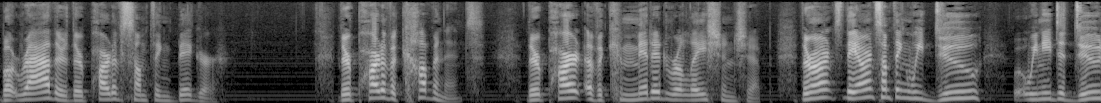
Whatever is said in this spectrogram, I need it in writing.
but rather they're part of something bigger. They're part of a covenant. They're part of a committed relationship. They aren't, they aren't something we do, we need to do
